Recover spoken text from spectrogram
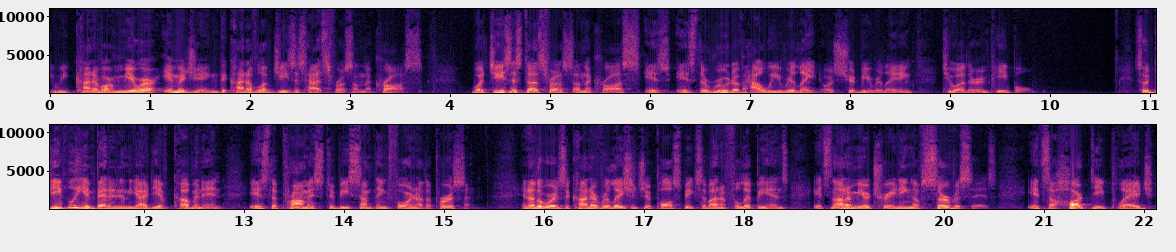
We kind of are mirror imaging the kind of love Jesus has for us on the cross. What Jesus does for us on the cross is, is the root of how we relate or should be relating to other and people. So deeply embedded in the idea of covenant is the promise to be something for another person. In other words, the kind of relationship Paul speaks about in Philippians, it's not a mere trading of services. It's a heart deep pledge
